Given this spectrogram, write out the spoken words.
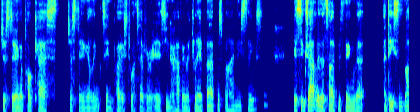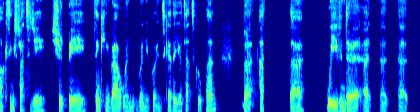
just doing a podcast, just doing a LinkedIn post, whatever it is. You know, having a clear purpose behind these things. It's exactly the type of thing that a decent marketing strategy should be thinking about when when you're putting together your tactical plan. But yeah. uh, we even do it at, at, at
